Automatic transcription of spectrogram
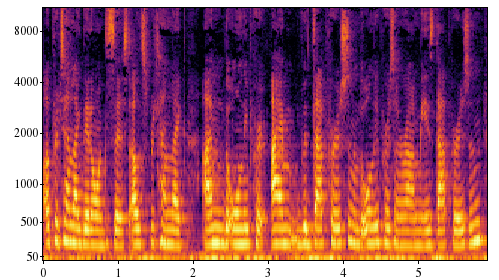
I'll pretend like they don't exist. I'll just pretend like I'm the only per I'm with that person and the only person around me is that person,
